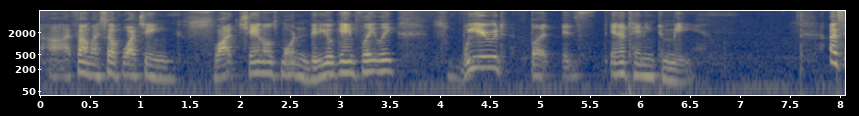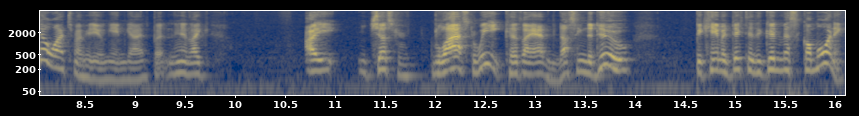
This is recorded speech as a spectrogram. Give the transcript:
uh, I found myself watching slot channels more than video games lately. It's weird, but it's entertaining to me. I still watch my video game guys, but you know, like, I just last week, because I had nothing to do, became addicted to Good Mythical Morning.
